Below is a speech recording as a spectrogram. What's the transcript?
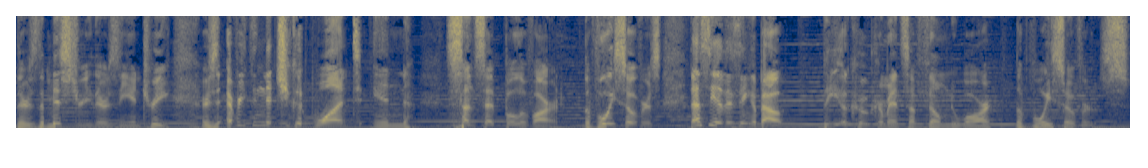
There's the mystery, there's the intrigue, there's everything that you could want in Sunset Boulevard. The voiceovers. That's the other thing about the accoutrements of film noir, the voiceovers.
